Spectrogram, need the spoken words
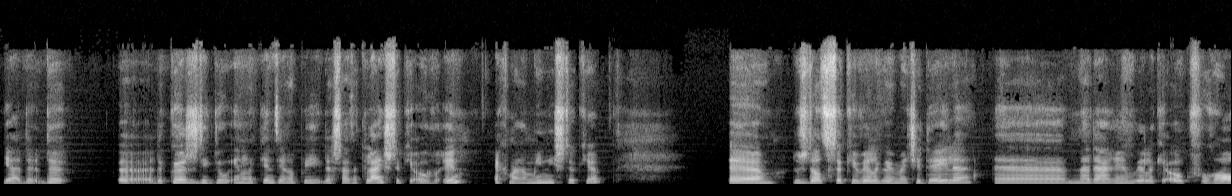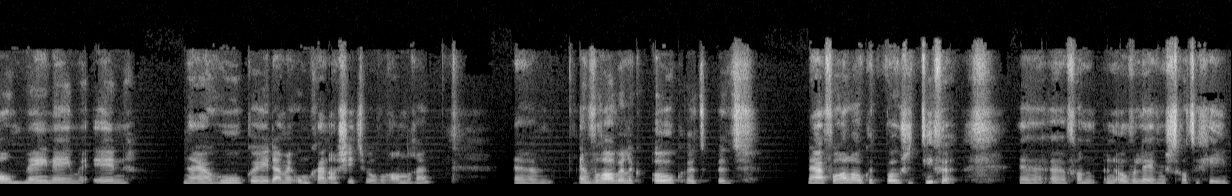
ja, de, de, de cursus die ik doe, innerlijke kindtherapie. Daar staat een klein stukje over in. Echt maar een mini stukje. Uh, dus dat stukje wil ik weer met je delen. Maar daarin wil ik je ook vooral meenemen in, nou ja, hoe kun je daarmee omgaan als je iets wil veranderen. Um, en vooral wil ik ook het, het nou ja, vooral ook het positieve uh, van een overlevingsstrategie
